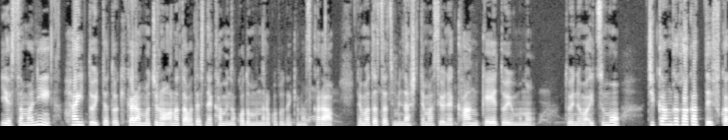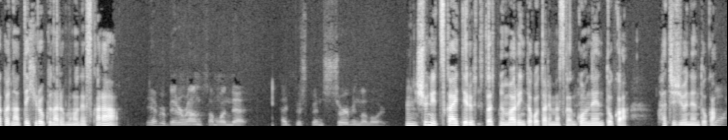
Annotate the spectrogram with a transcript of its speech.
イエス様に「はい」と言った時からもちろんあなたはですね神の子供になることできますからでも私たちみんな知ってますよね。関係というもの。というのはいつも時間がかかって深くなって広くなるものですから。主に仕えている人たちの周りにいたことありますか？5年とか80年とか。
